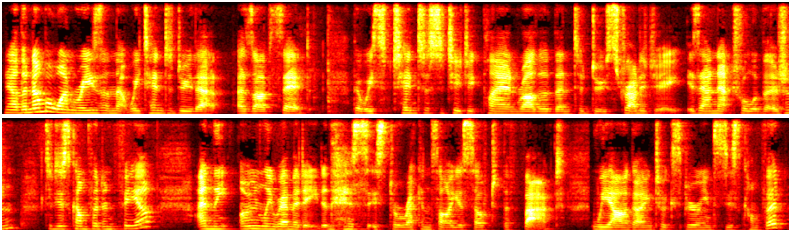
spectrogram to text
Now, the number one reason that we tend to do that, as I've said, that we tend to strategic plan rather than to do strategy is our natural aversion to discomfort and fear. And the only remedy to this is to reconcile yourself to the fact we are going to experience discomfort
